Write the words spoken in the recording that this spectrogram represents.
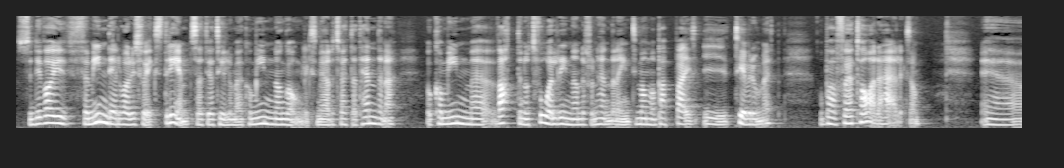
så det var ju, för min del var det så extremt så att jag till och med kom in någon gång, liksom, jag hade tvättat händerna och kom in med vatten och tvål rinnande från händerna in till mamma och pappa i, i tv-rummet. Och bara, får jag ta det här liksom? Eh,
